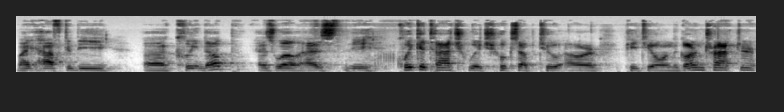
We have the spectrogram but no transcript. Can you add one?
might have to be uh, cleaned up as well as the quick attach which hooks up to our PTO on the garden tractor.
